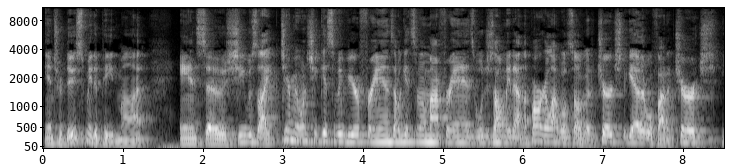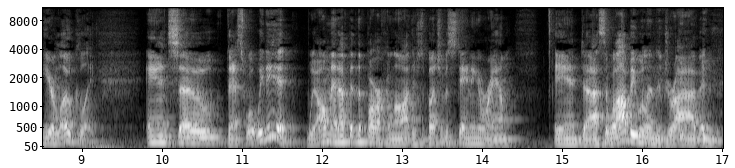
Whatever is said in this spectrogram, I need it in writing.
introduce me to Piedmont. And so she was like, Jeremy, why don't you get some of your friends? I'll get some of my friends. We'll just all meet out in the parking lot. We'll just all go to church together. We'll find a church here locally. And so that's what we did. We all met up in the parking lot. There's a bunch of us standing around. And uh, I said, "Well, I'll be willing to drive." And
